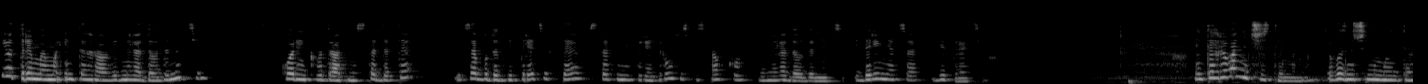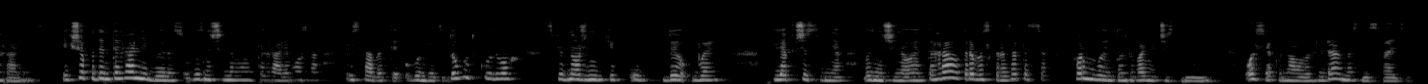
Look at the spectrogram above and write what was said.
І отримаємо інтеграл від 0 до 1, корінь квадратний з t dt, і це буде 2 третіх t в степені 3 другі з підставкою від 0 до 1. І дорівнює це 2 третіх. Інтегрування частинами у визначеному інтегралі. Якщо підінтегральний вираз у визначеному інтегралі можна представити у вигляді добутку двох співмножників у ДВ, для обчислення визначеного інтегралу треба скористатися формулою інтегрування частинами. Ось як вона виглядає у нас на слайді.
